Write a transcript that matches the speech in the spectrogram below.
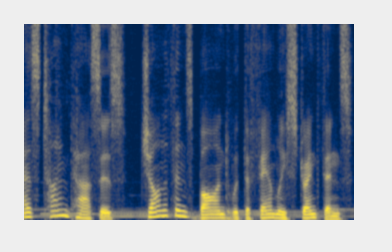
As time passes, Jonathan's bond with the family strengthens,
